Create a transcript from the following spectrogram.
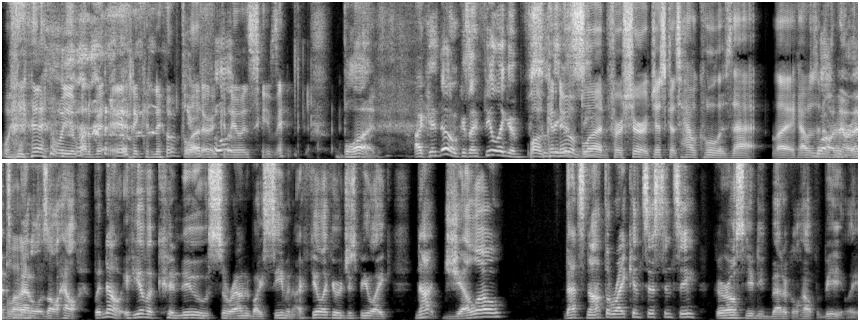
Will you want to be in a canoe of blood or a canoe of semen? blood. I could no because I feel like a Well, canoe of blood for sure. Just because how cool is that? Like I was in Well, a river no, that's blood. metal as all hell. But no, if you have a canoe surrounded by semen, I feel like it would just be like not Jello. That's not the right consistency, or else you need medical help immediately.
